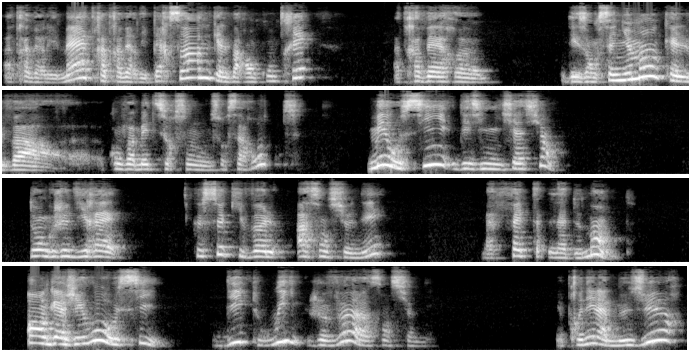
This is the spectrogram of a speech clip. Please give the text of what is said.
à travers les maîtres, à travers des personnes qu'elle va rencontrer, à travers euh, des enseignements qu'on va mettre sur sa route, mais aussi des initiations. Donc je dirais que ceux qui veulent ascensionner, bah, faites la demande. Engagez-vous aussi. Dites oui, je veux ascensionner. Et prenez la mesure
